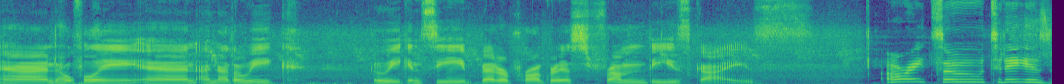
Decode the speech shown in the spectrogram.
And hopefully in another week, we can see better progress from these guys. Alright, so today is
